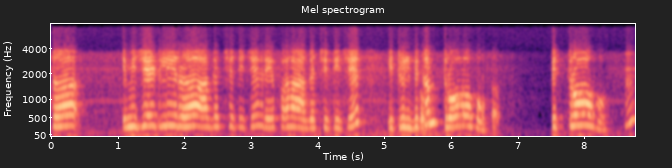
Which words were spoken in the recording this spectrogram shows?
ta immediately ra agachyati chet refah agachyati chet it will become troh pitroh hmm?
